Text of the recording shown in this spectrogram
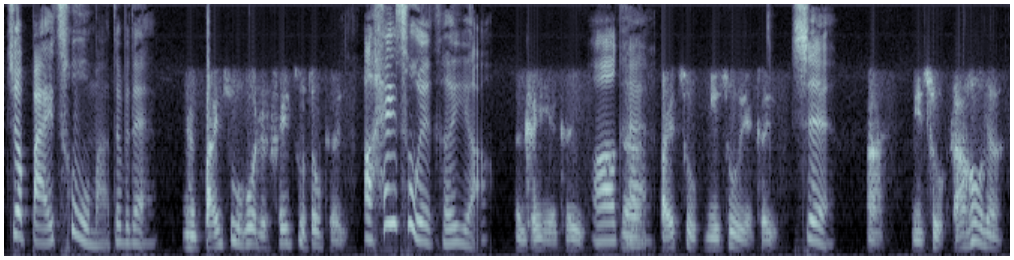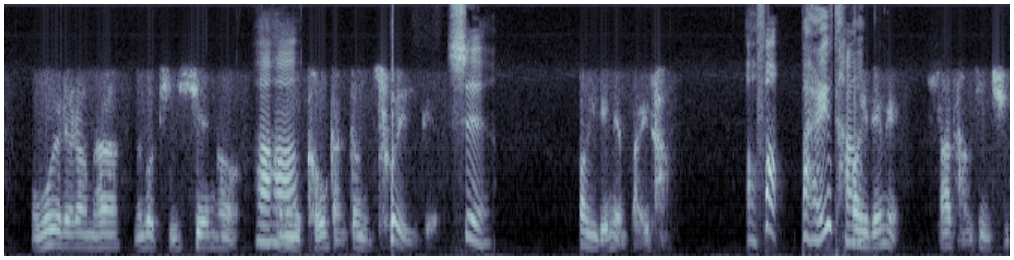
就白醋嘛，对不对？嗯，白醋或者黑醋都可以，哦，黑醋也可以哦嗯，可以也可以。，OK，那白醋、米醋也可以是，啊，米醋。然后呢，我们为了让它能够提鲜哈，它那个，口感更脆一点，是，放一点点白糖，哦，放白糖放一点点砂糖进去，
